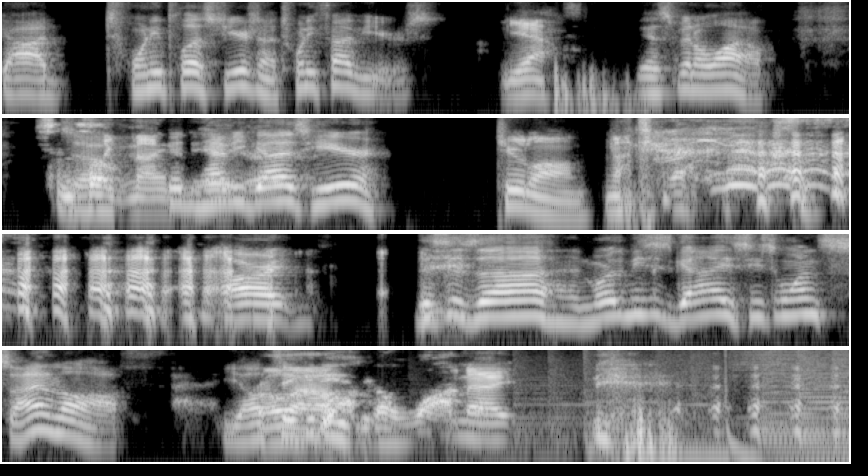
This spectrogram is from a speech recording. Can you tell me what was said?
God twenty plus years now, twenty five years. Yeah, It's been a while. Since So like nine. good to have you guys here. too long. Not too- All right, this is uh More Than Meets These Guys season one signing off. Y'all Roll take out. it easy. Good night.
